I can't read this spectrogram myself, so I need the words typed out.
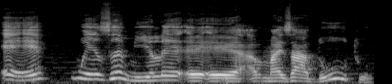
é o Enza Miller é, é, mais adulto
